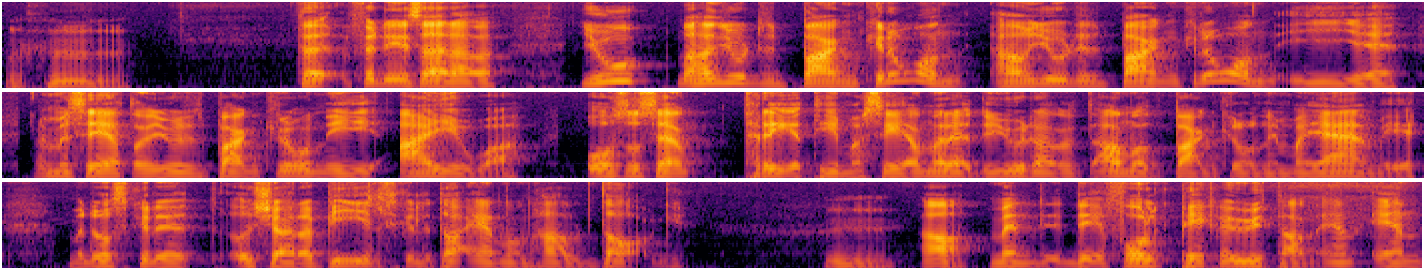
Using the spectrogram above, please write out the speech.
Mhm. För, för det är så här. Jo, men han gjorde ett bankrån, han gjorde ett bankrån i... eh, Men säg att han gjorde ett bankrån i Iowa. Och så sen, tre timmar senare, då gjorde han ett annat bankrån i Miami. Men då skulle, att köra bil skulle ta en och en halv dag. Mm. Ja, men det, folk pekar ut han en, en,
